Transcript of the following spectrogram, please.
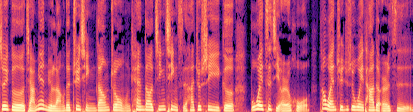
这个假面女郎的剧情当中，我们看到金庆子，她就是一个不为自己而活，她完全就是为她的儿子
